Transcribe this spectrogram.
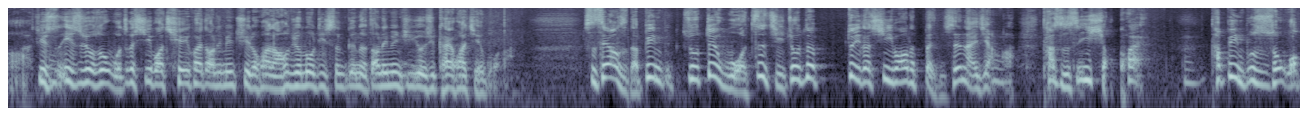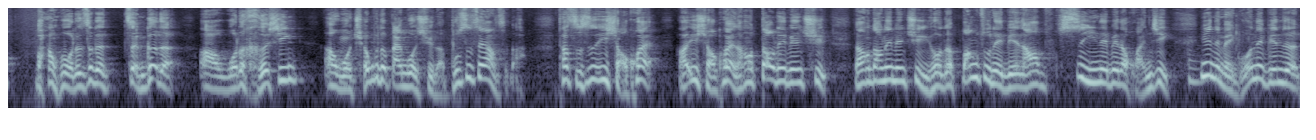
啊，就是意思就是说我这个细胞切一块到那边去的话，然后就落地生根了，到那边去又去开花结果了，是这样子的，并说对我自己就对对着细胞的本身来讲啊，它只是一小块，它并不是说我把我的这个整个的啊我的核心啊，我全部都搬过去了，不是这样子的，它只是一小块啊，一小块，然后到那边去，然后到那边去以后呢，帮助那边，然后适应那边的环境，因为呢，美国那边的。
